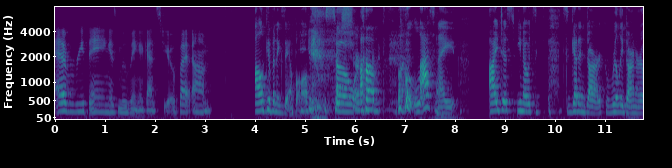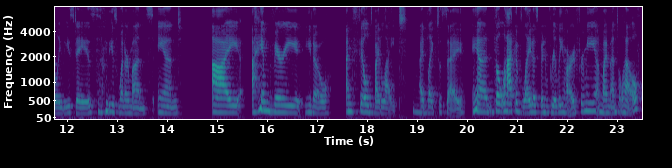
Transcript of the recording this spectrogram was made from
everything is moving against you but um I'll give an example. So, Sure. um, last night, I just, you know, it's it's getting dark really darn early these days, these winter months, and I I am very, you know, I'm filled by light, Mm. I'd like to say. And the lack of light has been really hard for me on my mental health.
